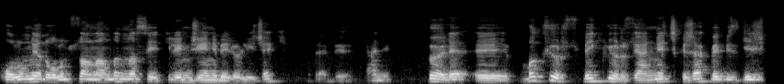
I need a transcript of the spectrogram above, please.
olumlu ya da olumsuz anlamda nasıl etkileneceğini belirleyecek. Yani böyle e, bakıyoruz, bekliyoruz yani ne çıkacak ve biz geliş,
